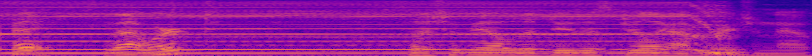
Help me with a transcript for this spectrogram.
Okay, so that worked. So I should be able to do this drilling operation now.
